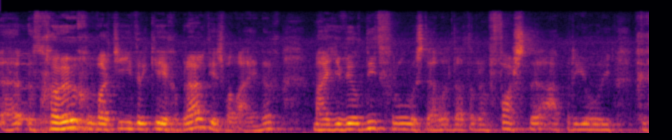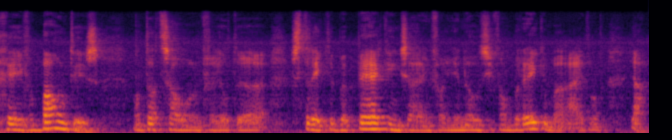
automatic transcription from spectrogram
Uh, het geheugen wat je iedere keer gebruikt is wel eindig, maar je wilt niet veronderstellen dat er een vaste a priori gegeven bound is. Want dat zou een veel te strikte beperking zijn van je notie van berekenbaarheid. Want ja,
